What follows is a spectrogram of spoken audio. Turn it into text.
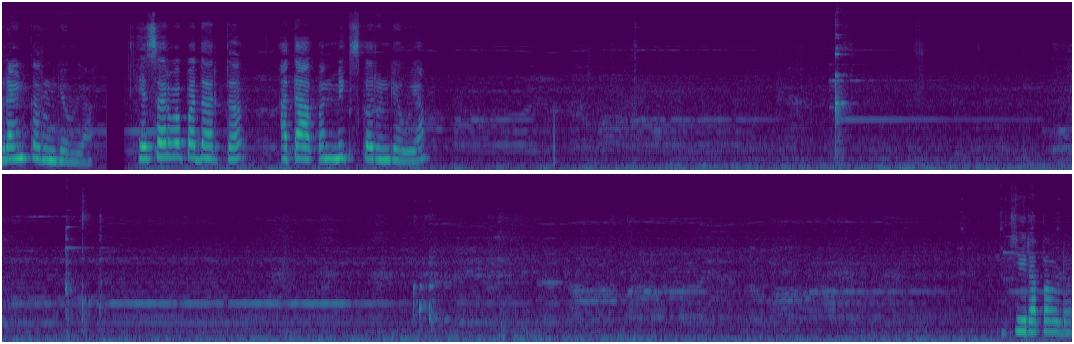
ग्राइंड करून घेऊया. हे सर्व पदार्थ आता आपण मिक्स करून घेऊया. जिरा पावडर.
